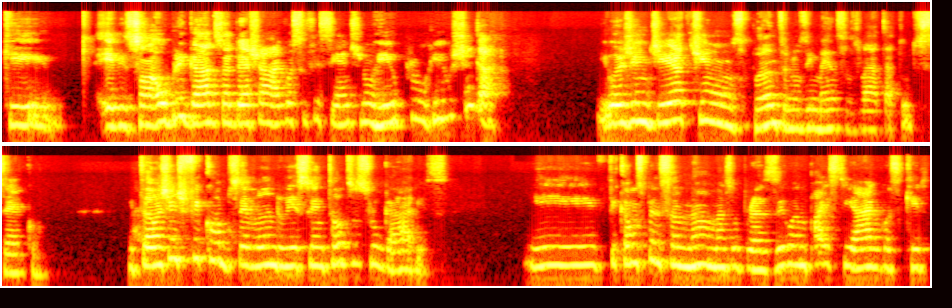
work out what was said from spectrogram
que eles são obrigados a deixar água suficiente no rio para o rio chegar. E hoje em dia tinha uns pântanos imensos lá, está tudo seco. Então a gente ficou observando isso em todos os lugares. E ficamos pensando, não, mas o Brasil é um país de águas, que,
